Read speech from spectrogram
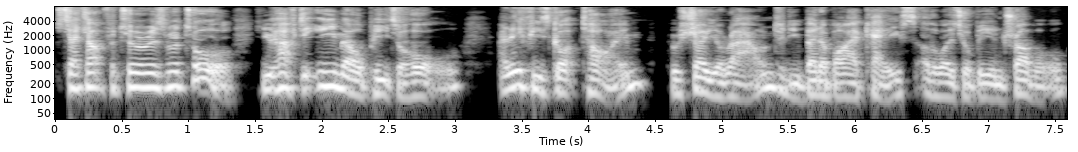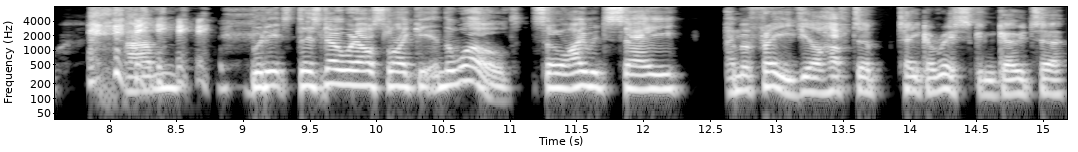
set up for tourism at all. You have to email Peter Hall, and if he's got time, he'll show you around, and you better buy a case, otherwise you'll be in trouble. Um, But it's there's nowhere else like it in the world. So I would say, I'm afraid you'll have to take a risk and go to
